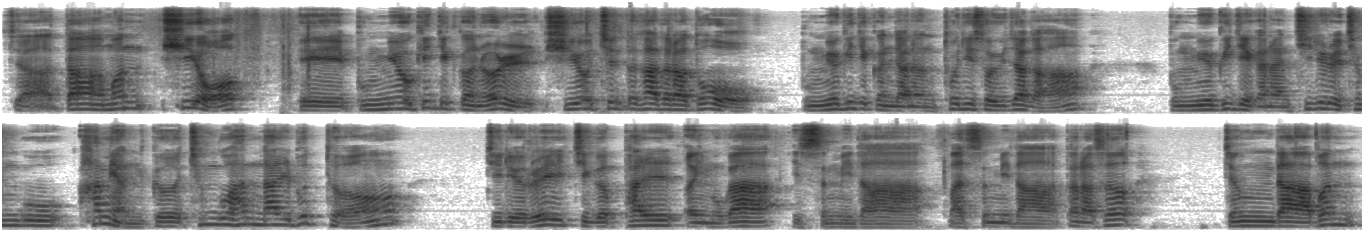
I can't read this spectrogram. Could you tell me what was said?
자, 다음은 시효. 예, 분묘 기지권을 시효 취득하더라도 분묘 기지권자는 토지 소유자가 분묘 기지에 관한 지료를 청구하면 그 청구한 날부터 지료를 지급할 의무가 있습니다. 맞습니다. 따라서 정답은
